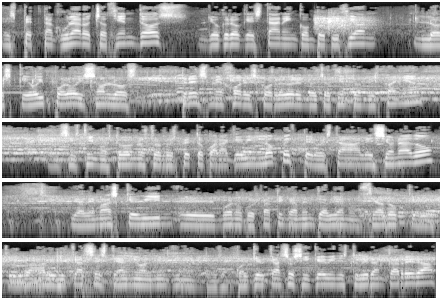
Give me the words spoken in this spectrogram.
espectacular 800. Yo creo que están en competición los que hoy por hoy son los tres mejores corredores de 800 de España. Insistimos, todo nuestro respeto para Kevin López, pero está lesionado y además Kevin, eh, bueno, pues prácticamente había anunciado que, que iba a dedicarse este año al 1500. En cualquier caso, si Kevin estuviera en carrera,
